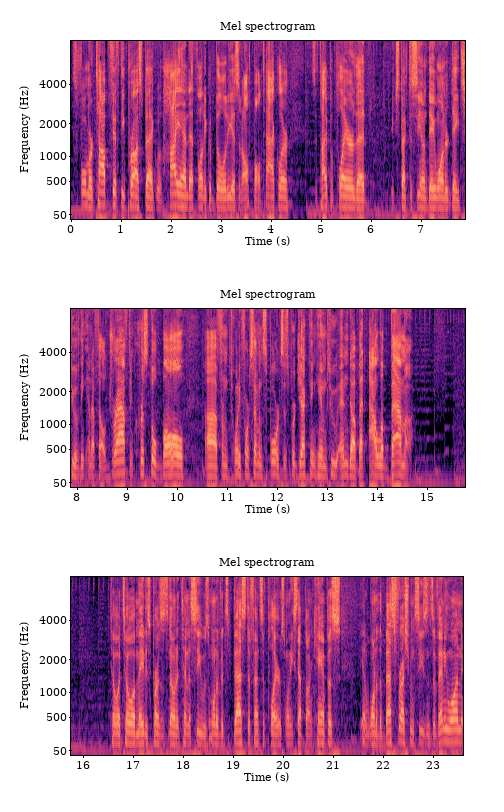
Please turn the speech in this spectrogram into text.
He's a former top 50 prospect with high end athletic ability as an off ball tackler He's the type of player that you expect to see on day one or day two of the NFL draft. And Crystal Ball uh, from 24 7 Sports is projecting him to end up at Alabama. To'oTo'o made his presence known at Tennessee, was one of its best defensive players when he stepped on campus. He had one of the best freshman seasons of anyone,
